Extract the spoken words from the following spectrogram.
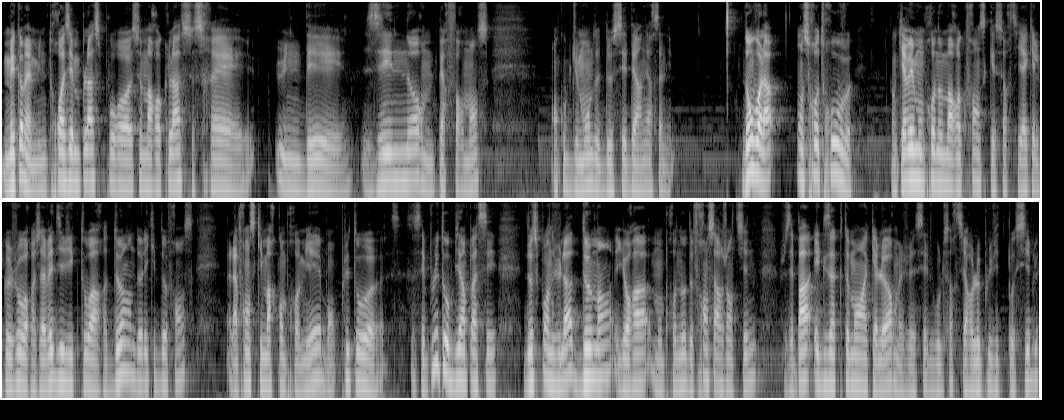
Mais quand même, une troisième place pour euh, ce Maroc-là, ce serait une des énormes performances en Coupe du Monde de ces dernières années. Donc voilà, on se retrouve donc il y avait mon prono Maroc-France qui est sorti il y a quelques jours. J'avais dit victoire 2-1 de l'équipe de France. La France qui marque en premier. Bon, plutôt, euh, ça s'est plutôt bien passé de ce point de vue-là. Demain, il y aura mon prono de France-Argentine. Je ne sais pas exactement à quelle heure, mais je vais essayer de vous le sortir le plus vite possible.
